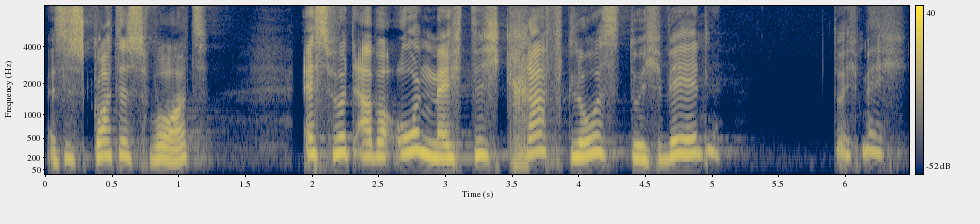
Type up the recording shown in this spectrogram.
Es ist Gottes Wort. Es wird aber ohnmächtig, kraftlos durch wen? Durch mich.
